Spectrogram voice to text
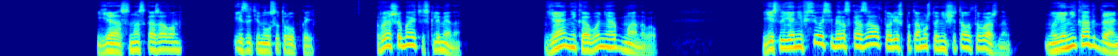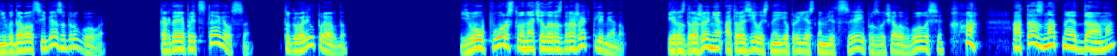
— Ясно, — сказал он и затянулся трубкой. — Вы ошибаетесь, Клемена. Я никого не обманывал. Если я не все о себе рассказал, то лишь потому, что не считал это важным. Но я никогда не выдавал себя за другого. Когда я представился, то говорил правду. Его упорство начало раздражать Клемену и раздражение отразилось на ее прелестном лице и прозвучало в голосе. «Ха! А та знатная дама,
